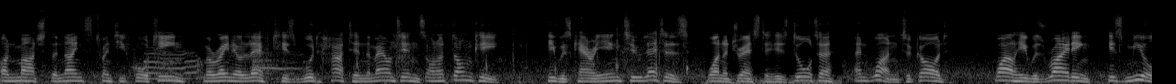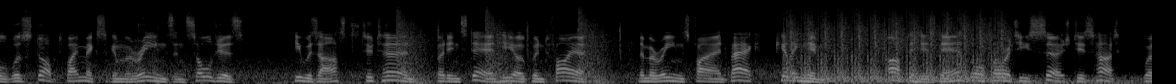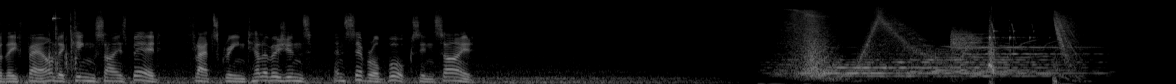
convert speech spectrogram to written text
On March the 9th, 2014, Moreno left his wood hut in the mountains on a donkey. He was carrying two letters, one addressed to his daughter and one to God. While he was riding, his mule was stopped by Mexican Marines and soldiers. He was asked to turn, but instead he opened fire. The Marines fired back, killing him. After his death, authorities searched his hut, where they found a king size bed, flat screen televisions, and several books inside.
